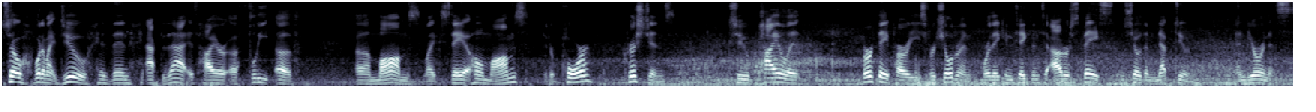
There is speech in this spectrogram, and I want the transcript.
So what I might do is then after that is hire a fleet of uh, moms, like stay-at-home moms that are poor Christians, to pilot birthday parties for children where they can take them to outer space and show them Neptune and Uranus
